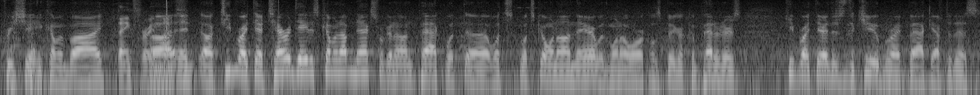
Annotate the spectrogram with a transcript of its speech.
appreciate you coming by. Thanks very uh, much. And uh, keep right there, Teradata's coming up next. We're going to unpack what, uh, what's, what's going on there with one of Oracle's bigger competitors. Keep right there, this is theCUBE, right back after this.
